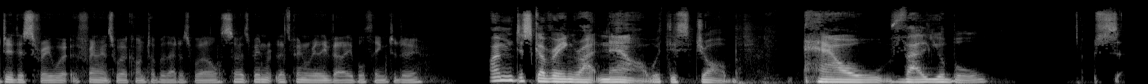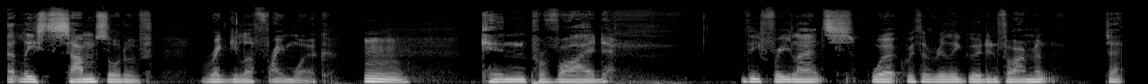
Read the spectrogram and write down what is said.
do this free work, freelance work on top of that as well. So it's been that's been a really valuable thing to do. I'm discovering right now with this job how valuable at least some sort of regular framework Mm. Can provide the freelance work with a really good environment to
